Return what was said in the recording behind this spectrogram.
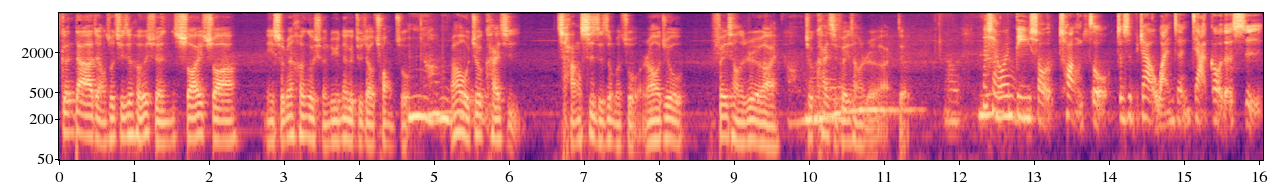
跟大家讲说，其实和弦刷一刷，你随便哼个旋律，那个就叫创作。然后我就开始尝试着这么做，然后就非常的热爱，就开始非常热爱。对，那想问，第一首创作就是比较有完整架构的是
